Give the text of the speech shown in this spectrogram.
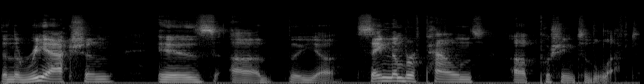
then the reaction is uh, the same number of pounds pushing to the left.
